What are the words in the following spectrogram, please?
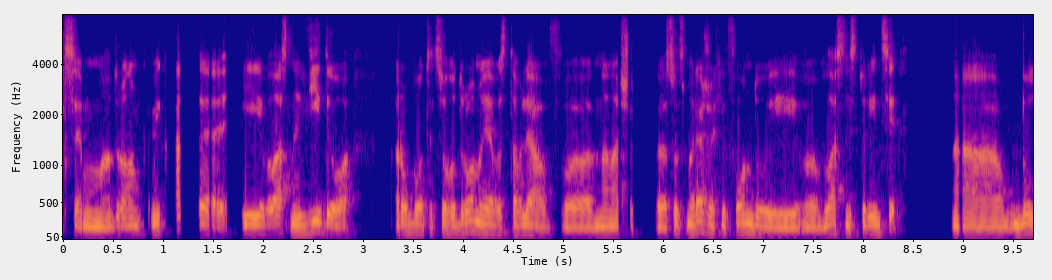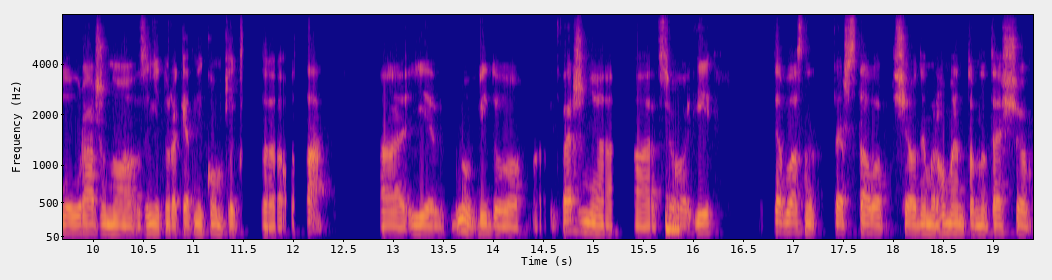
цим дроном камікадзе. І власне відео роботи цього дрону я виставляв на наших соцмережах і фонду, і власній сторінці. Е, Було уражено зенітно-ракетний комплекс е, ОСА. Е, Є ну відео підтвердження цього і. Це власне теж стало ще одним аргументом на те, що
